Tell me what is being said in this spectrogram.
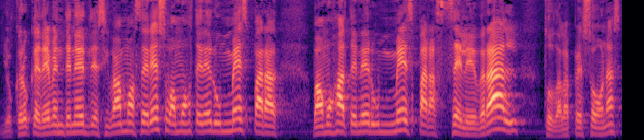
Yo creo que deben tener, si vamos a hacer eso, vamos a tener un mes para, vamos a tener un mes para celebrar todas las personas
